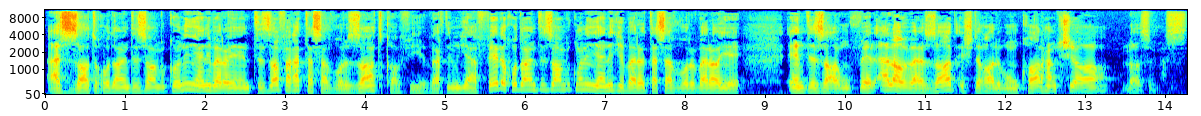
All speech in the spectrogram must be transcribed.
از ذات خدا انتظام می‌کنی یعنی برای انتظام فقط تصور ذات کافیه. وقتی میگه فعل خدا انتظام می‌کنی یعنی که برای تصور برای انتظار اون فعل علاوه بر ذات اشتغال به اون کار هم چیا لازم است.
